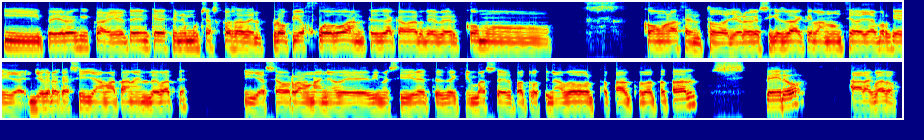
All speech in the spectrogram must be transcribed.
y, pero yo creo que, claro, yo tienen que definir muchas cosas del propio juego antes de acabar de ver cómo, cómo lo hacen todo. Yo creo que sí que es verdad que lo han anunciado ya porque ya- yo creo que así ya matan el debate y ya se ahorran un año de dimes y diretes de quién va a ser el patrocinador, tal, tal, tal, tal, tal. Pero ahora, claro,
